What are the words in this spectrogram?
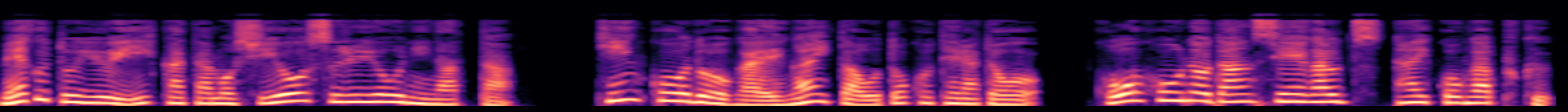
メグという言い方も使用するようになった。金光道が描いた男寺島、後方の男性が打つ太鼓がプク、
